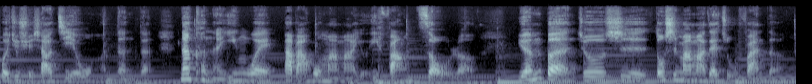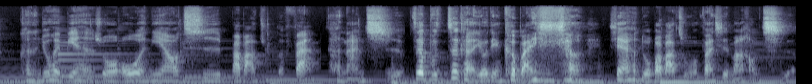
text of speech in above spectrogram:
会去学校接我们等等。那可能因为爸爸或妈妈有一方走了，原本就是都是妈妈在煮饭的，可能就会变成说偶尔你也要吃爸爸煮的饭，很难吃。这不这可能有点刻板印象。现在很多爸爸煮的饭其实蛮好吃的，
